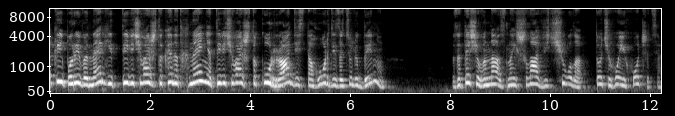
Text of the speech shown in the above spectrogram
такий порив енергії, ти відчуваєш таке натхнення, ти відчуваєш таку радість та гордість за цю людину, за те, що вона знайшла, відчула то, чого їй хочеться.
